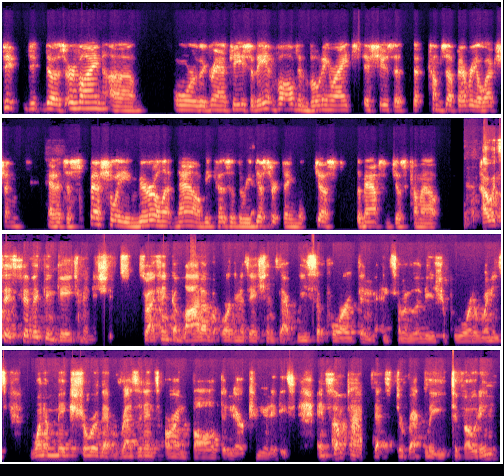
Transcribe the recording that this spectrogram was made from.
Do, do, does Irvine um, or the grantees are they involved in voting rights issues that, that comes up every election? And it's especially virulent now because of the redistricting that just the maps have just come out. I would say civic engagement issues. So I think a lot of organizations that we support and, and some of the leadership award winners want to make sure that residents are involved in their communities. And sometimes that's directly to voting,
